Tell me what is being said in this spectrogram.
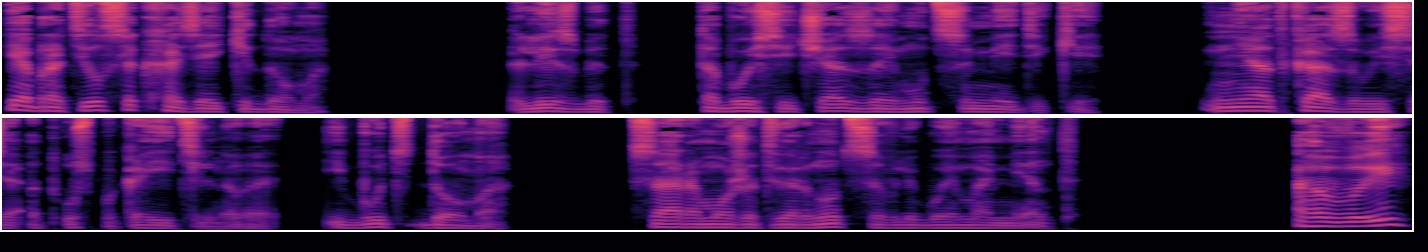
и обратился к хозяйке дома. «Лизбет, тобой сейчас займутся медики. Не отказывайся от успокоительного и будь дома. Сара может вернуться в любой момент. «А вы?»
